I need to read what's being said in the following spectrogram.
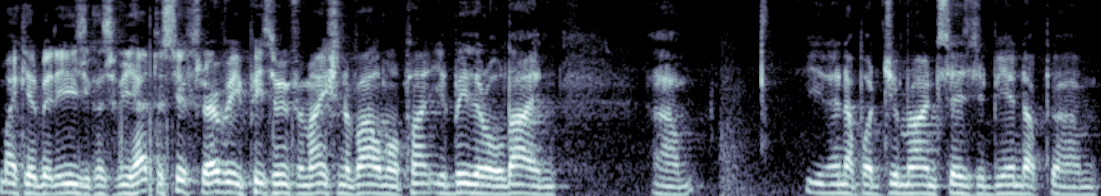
make it a bit easier because if you had to sift through every piece of information available on the planet, you'd be there all day and um, you'd end up what Jim Rohn says. You'd be end up um,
